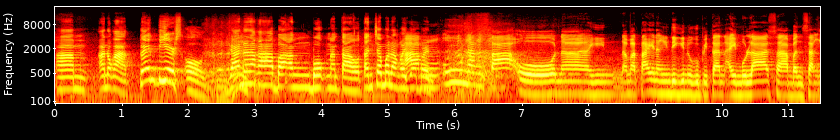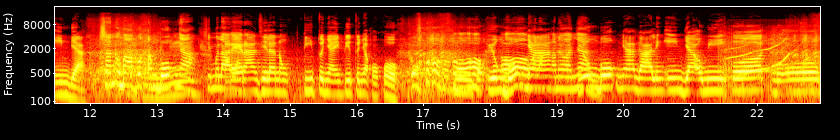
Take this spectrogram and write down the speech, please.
um, ano ka, 20 years old. Gaano na kahaba ang buhok ng tao? Tansya mo lang kay Jobert. ang unang tao na namatay ng hindi ginugupitan ay mula sa bansang India. Saan umabot ang buhok niya? Simula yan. Parerahan sila nung tito niya, yung tito niya kuko. Oo, oo, yung buhok niya, yan. yung buhok niya galing India, umikot buong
